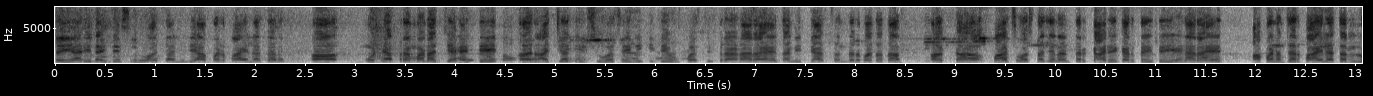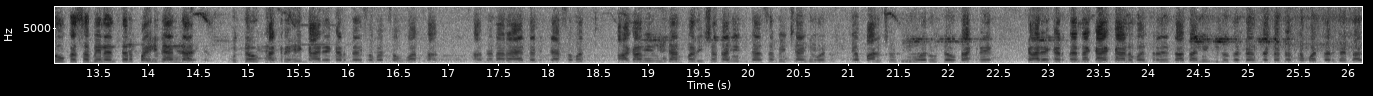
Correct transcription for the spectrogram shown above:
तयारीला इथे सुरुवात झालेली आपण पाहिलं तर मोठ्या प्रमाणात जे आहे ते राज्यातील शिवसैनिक इथे उपस्थित राहणार आहेत आणि त्याच संदर्भात आता पाच वाजताच्या नंतर कार्यकर्ते इथे येणार आहेत. आपण जर पाहिलं तर लोकसभेनंतर पहिल्यांदाच उद्धव ठाकरे हे कार्यकर्त्यांसोबत संवाद साधणार आहेत आणि त्यासोबत आगामी विधान परिषद आणि विधानसभेच्या निवडणुकीच्या पार्श्वभूमीवर उद्धव ठाकरे कार्यकर्त्यांना काय कानमंत्र देतात आणि विरोधकांचं कसं समर्थन घेतात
